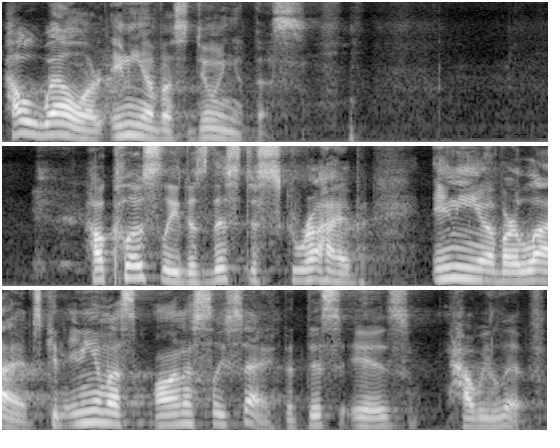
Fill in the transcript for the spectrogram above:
How well are any of us doing at this? how closely does this describe any of our lives? Can any of us honestly say that this is how we live?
